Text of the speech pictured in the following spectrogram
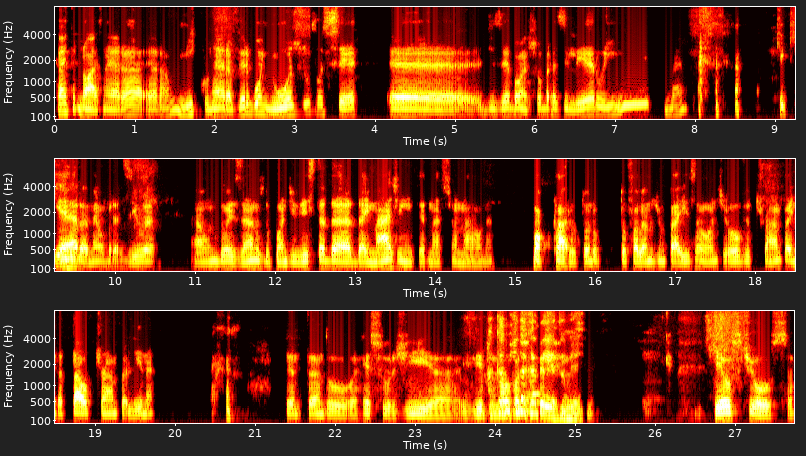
cá entre nós, né? Era, era um mico, né? Era vergonhoso você é, dizer, bom, eu sou brasileiro e, né? o que que era, né? O Brasil há um, dois anos do ponto de vista da, da imagem internacional, né? Bom, claro, eu estou tô falando de um país onde houve o Trump, ainda está o Trump ali, né? tentando ressurgir e vir de a novo. da cadeia também. Deus te ouça.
